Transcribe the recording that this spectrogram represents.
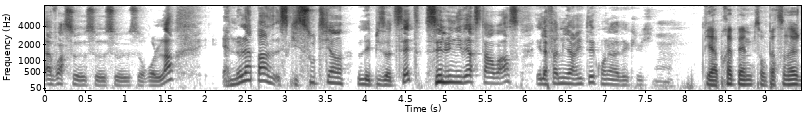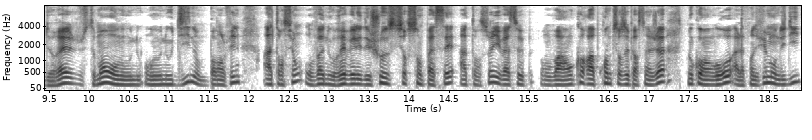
avoir ce rôle-là. Elle ne l'a pas. Ce qui soutient l'épisode 7, c'est l'univers Star Wars et la familiarité qu'on a avec lui. Puis après, même son personnage de Rey, justement, on, nous- on nous dit pendant le film attention, on va nous révéler des choses sur son passé. Attention, il va se, on va encore apprendre sur ce personnage-là. Donc, en gros, à la fin du film, on nous dit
